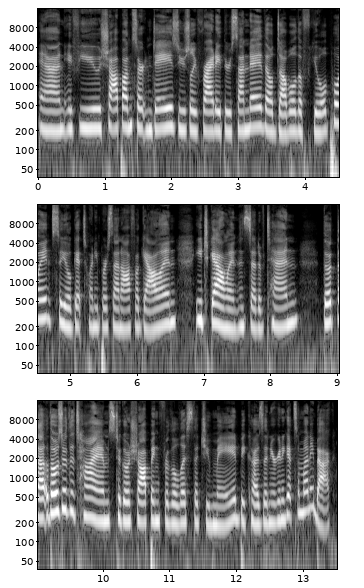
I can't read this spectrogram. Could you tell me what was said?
And if you shop on certain days, usually Friday through Sunday, they'll double the fuel points. So, you'll get 20% off a gallon, each gallon instead of 10. Th- that, those are the times to go shopping for the list that you made because then you're going to get some money back.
